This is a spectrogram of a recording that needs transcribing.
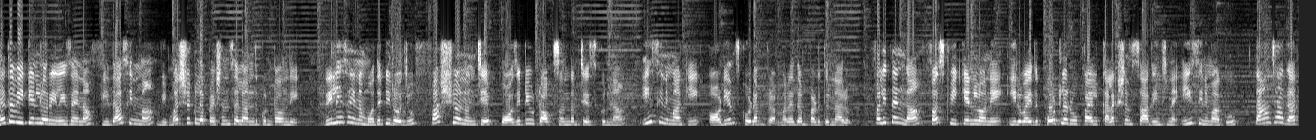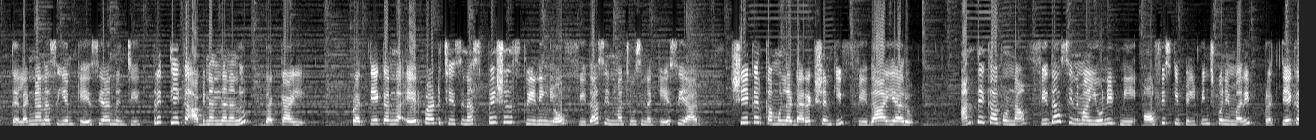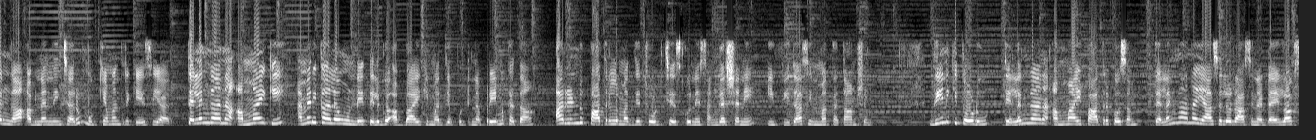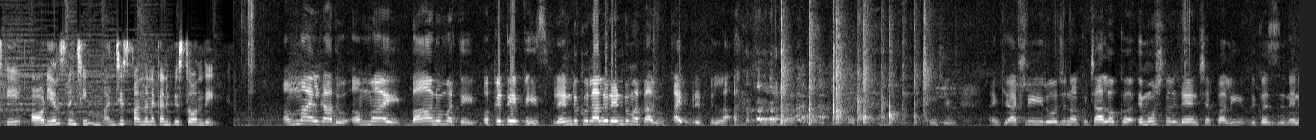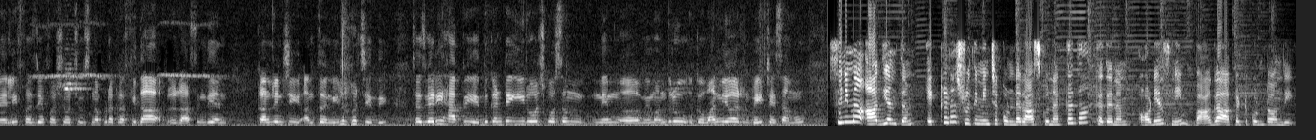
గత వీకెండ్లో రిలీజ్ అయిన ఫిదా సినిమా విమర్శకుల ప్రశంసలు అందుకుంటోంది. రిలీజ్ అయిన మొదటి రోజు ఫస్ట్ షో నుంచే పాజిటివ్ టాక్ సొంతం చేసుకున్న ఈ సినిమాకి ఆడియన్స్ కూడా బ్రహ్మరథం పడుతున్నారు. ఫలితంగా ఫస్ట్ వీకెండ్లోనే ఇరవై ఐదు కోట్ల రూపాయలు కలెక్షన్స్ సాధించిన ఈ సినిమాకు తాజాగా తెలంగాణ సీఎం కేసీఆర్ నుంచి ప్రత్యేక అభినందనలు దక్కాయి. ప్రత్యేకంగా ఏర్పాటు చేసిన స్పెషల్ స్క్రీనింగ్లో ఫిదా సినిమా చూసిన కేసీఆర్ శేఖర్ కమ్ముల డైరెక్షన్కి ఫిదా అయ్యారు. అంతేకాకుండా ఫిదా సినిమా యూనిట్ని ఆఫీస్కి పిలిపించుకొని మరీ ప్రత్యేకంగా అభినందించారు ముఖ్యమంత్రి కేసీఆర్. తెలంగాణ అమ్మాయికి అమెరికాలో ఉండే తెలుగు అబ్బాయికి మధ్య పుట్టిన ప్రేమ కథ ఆ రెండు పాత్రల మధ్య చోటు చేసుకునే సంఘర్షణే ఈ ఫిదా సినిమా కథాంశం. దీనికి తోడు తెలంగాణ అమ్మాయి పాత్ర కోసం తెలంగాణ యాసలో రాసిన డైలాగ్స్కి ఆడియన్స్ నుంచి మంచి స్పందన కనిపిస్తోంది. అమ్మాయిలు కాదు అమ్మాయి భానుమతి ఒకటే పీస్ రెండు కులాలు రెండు మతాలు. హైబ్రిడ్ పిల్ల. Thank you thank you actually ఈరోజు నాకు చాలా ఒక ఎమోషనల్ డే అని చెప్పాలి బికాజ్ నేను వెళ్ళి ఫస్ట్ డే ఫస్ట్ షో చూసినప్పుడు అక్కడ ఫిదా రాసింది అండ్ కళ్ళ నుంచి అంత నీళ్ళు వచ్చింది. సో ఇట్స్ వెరీ హ్యాపీ ఎందుకంటే ఈ రోజు కోసం మేము uh, మేమందరూ ఒక వన్ ఇయర్ వెయిట్ చేసాము. సినిమా ఆద్యంతం ఎక్కడా శృతిమించకుండా రాసుకున్న కథ కథనం ఆడియన్స్ని బాగా ఆకట్టుకుంటోంది.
